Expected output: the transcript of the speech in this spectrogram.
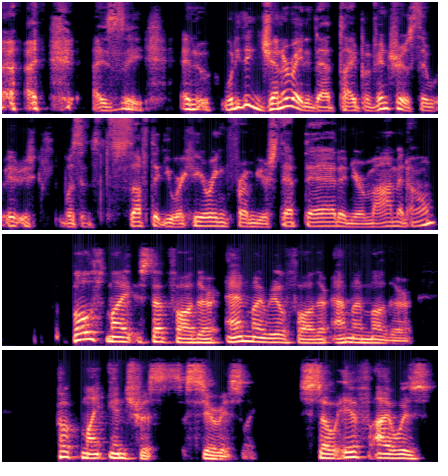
I, I, see. And what do you think generated that type of interest? Was it stuff that you were hearing from your stepdad and your mom at home? both my stepfather and my real father and my mother took my interests seriously. So if I was,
